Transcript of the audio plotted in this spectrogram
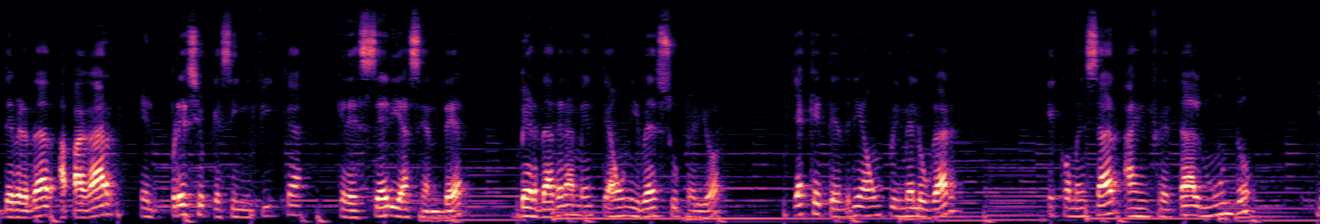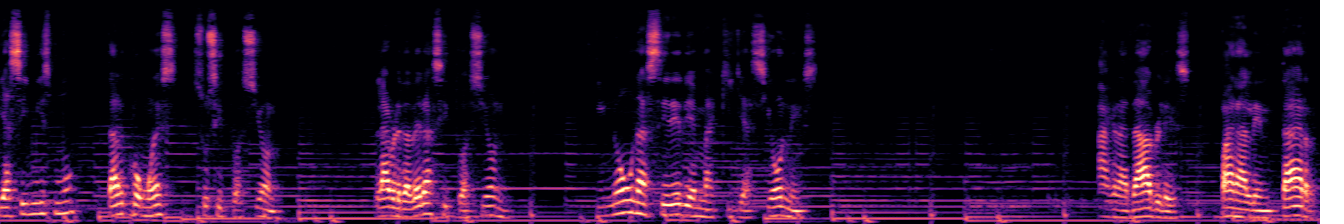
de verdad a pagar el precio que significa crecer y ascender verdaderamente a un nivel superior, ya que tendría un primer lugar que comenzar a enfrentar al mundo y a sí mismo tal como es su situación, la verdadera situación, y no una serie de maquillaciones agradables para alentar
